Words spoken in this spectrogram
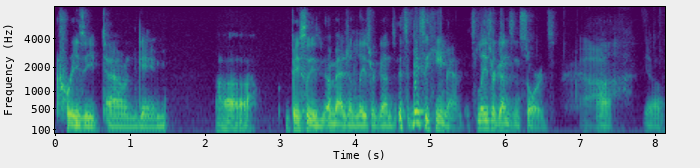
crazy town game. Uh, basically, imagine laser guns. It's basically He-Man. It's laser guns and swords. Uh, you know,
